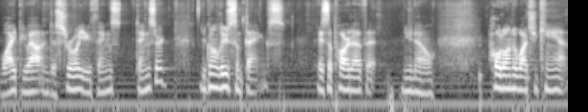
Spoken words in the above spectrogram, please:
wipe you out and destroy you. Things things are you're going to lose some things. It's a part of it, you know. Hold on to what you can.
